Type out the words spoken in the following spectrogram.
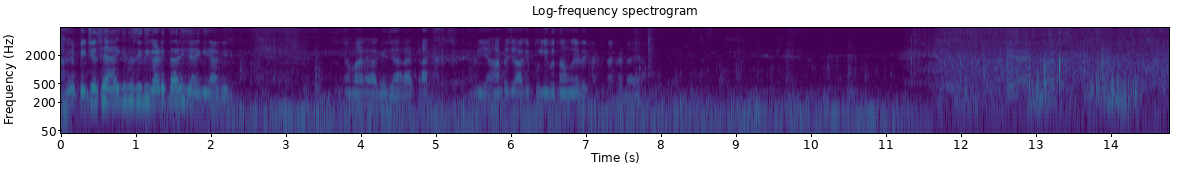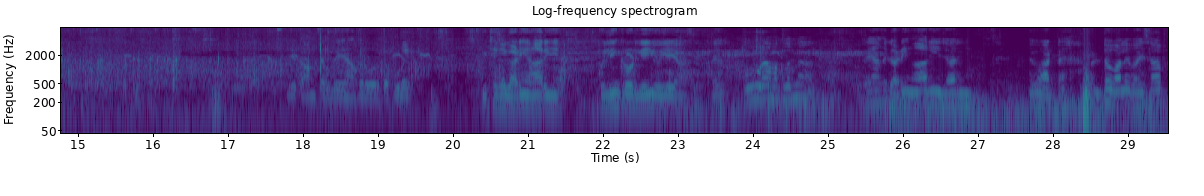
अगर पीछे से आएगी तो सीधी गाड़ी तारी जाएगी आगे। हमारे आगे जा रहा है ट्रक। अभी यहाँ पे जो आगे पुली बताऊँगा, ये देखा कितना खड्डा है ये काम चल रही है यहाँ पे रोड का पूरे। पीछे से गाड़ियाँ आ रही हैं। कोई लिंक रोड गई हुई है यहाँ से। पूरा मतलब ना यहाँ से गाड़ियाँ आ रही हैं, जा रही हैं। देखो आटा है। अल्टो वाले भाई साहब,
